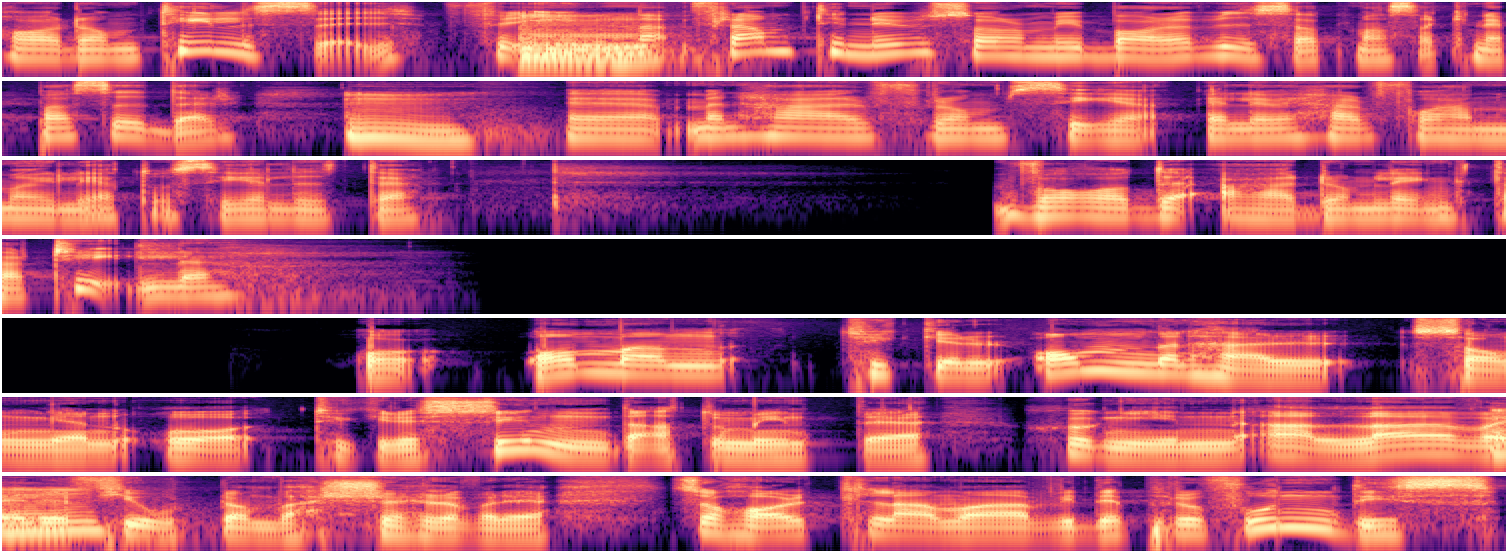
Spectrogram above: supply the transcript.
tar dem till sig. För Mm. innan, fram till nu så har de ju bara visat massa knäppa sidor. Mm. Eh, men här får, de se, eller här får han möjlighet att se lite vad det är de längtar till. Och om man tycker om den här sången och tycker det är synd att de inte sjöng in alla, vad är det, Mm. 14 verser eller vad det är, så har Clama Vide Profundis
